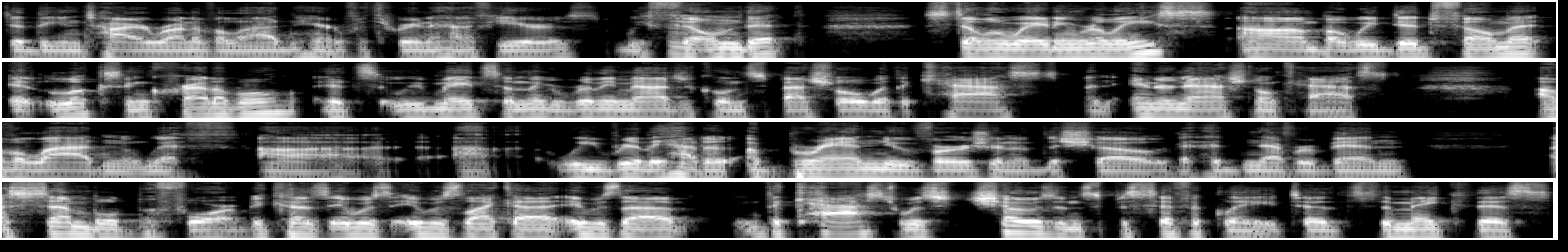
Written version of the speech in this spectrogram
did the entire run of Aladdin here for three and a half years. We mm-hmm. filmed mm-hmm. it still awaiting release. Um, but we did film it. It looks incredible. It's we made something really magical and special with a cast, an international cast of Aladdin. With uh, uh, we really had a, a, brand new version of the show that had never been assembled before because it was it was like a it was a the cast was chosen specifically to to make this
